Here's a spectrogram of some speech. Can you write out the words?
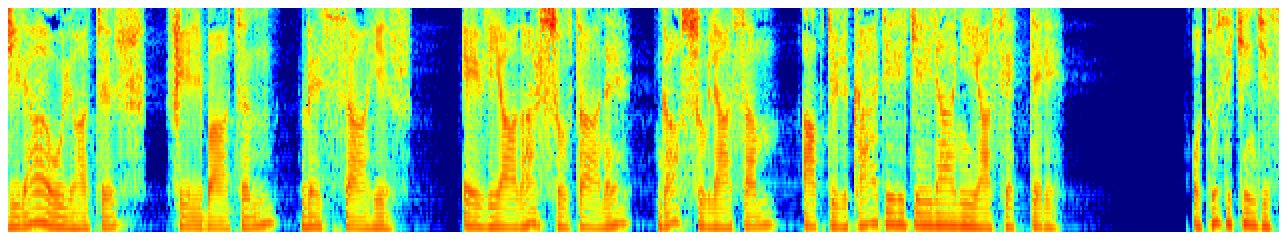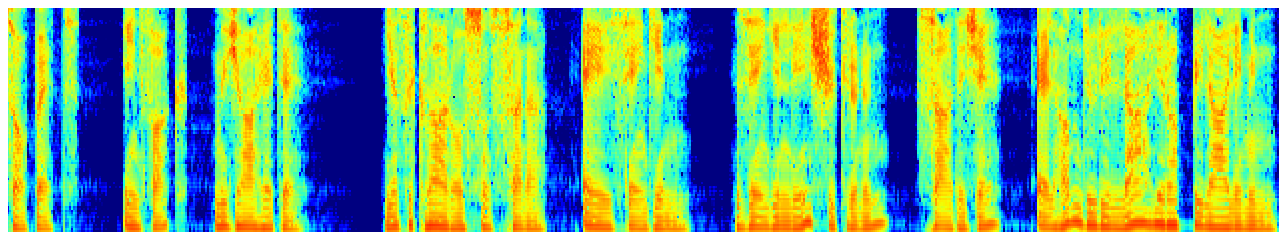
Cilaul Hatır, Filbatın ve Zahir. Evliyalar Sultanı Gavsul Asam Abdülkadir Geylani Hazretleri 32. Sohbet İnfak, Mücahede Yazıklar olsun sana ey zengin! Zenginliğin şükrünün sadece Elhamdülillahi Rabbil Alemin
